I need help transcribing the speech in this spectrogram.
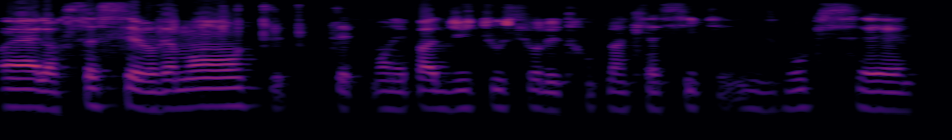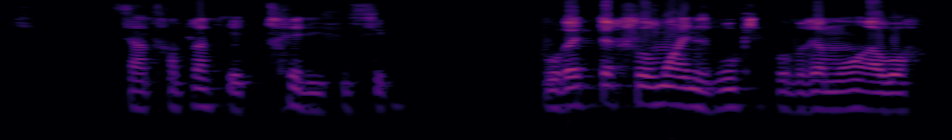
Ouais, alors ça c'est vraiment, on n'est pas du tout sur du tremplin classique. Innsbruck, c'est un tremplin qui est très difficile. Pour être performant à Innsbruck, il faut vraiment avoir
